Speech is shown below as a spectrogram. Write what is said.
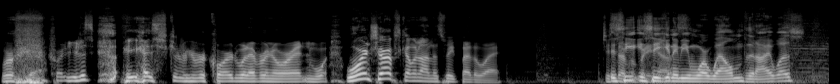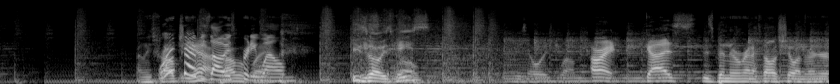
We're recording. You just are you guys just gonna re-record whatever Nora and War- Warren Sharp's coming on this week, by the way. Just Is so he is everybody he going to be more whelmed than I was? I mean, Warren probably- Sharp yeah, is always pretty probably. whelmed. He's, always he's, whelmed. he's always well. All right, guys, this has been the Ringer NFL show on the Ringer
